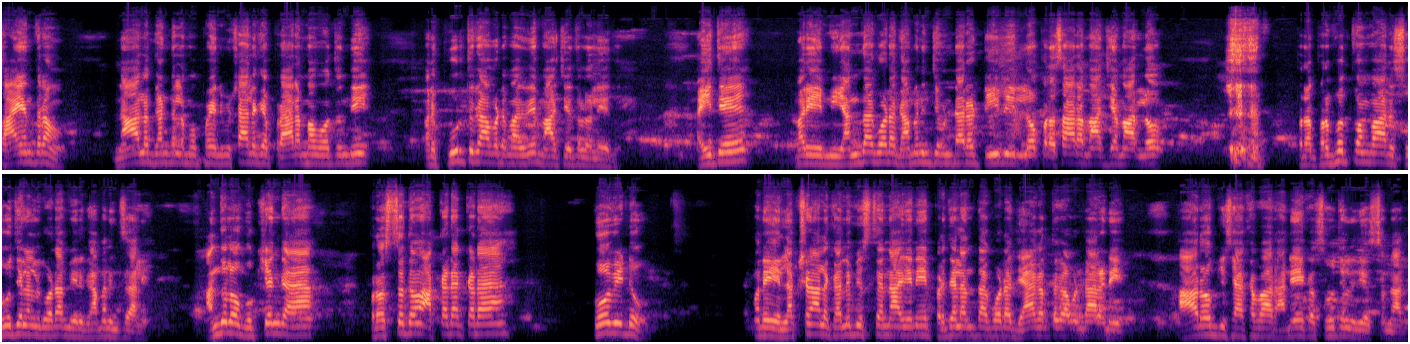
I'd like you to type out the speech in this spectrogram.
సాయంత్రం నాలుగు గంటల ముప్పై నిమిషాలకే ప్రారంభమవుతుంది. మరి పూర్తి కావడం అనేది మా చేతిలో లేదు. అయితే మరి మీ అంతా కూడా గమనించి ఉంటారు టీవీల్లో ప్రసార మాధ్యమాల్లో ప్రభుత్వం వారి సూచనలు కూడా మీరు గమనించాలి. అందులో ముఖ్యంగా ప్రస్తుతం అక్కడక్కడ కోవిడ్ మరి లక్షణాలు కనిపిస్తున్నాయని ప్రజలంతా కూడా జాగ్రత్తగా ఉండాలని ఆరోగ్య శాఖ వారు అనేక సూచనలు చేస్తున్నారు.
